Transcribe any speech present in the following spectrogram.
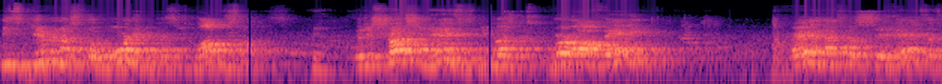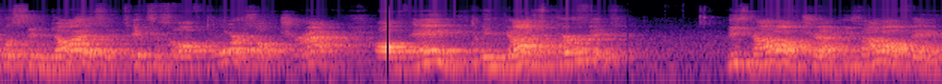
He's given us the warning because he loves us. Yeah. The destruction is, is because we're off aim. Right? And that's what sin is. That's what sin does. It takes us off course, off track, off aim. And God is perfect. He's not off track. He's not off aim.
